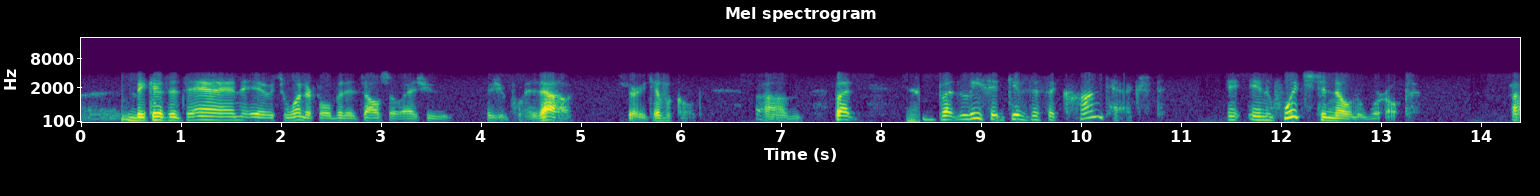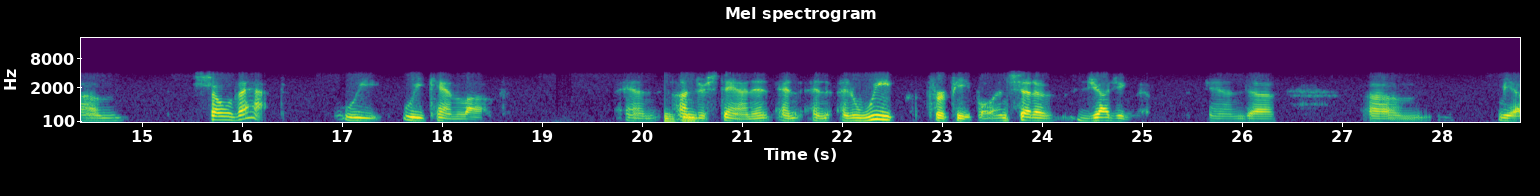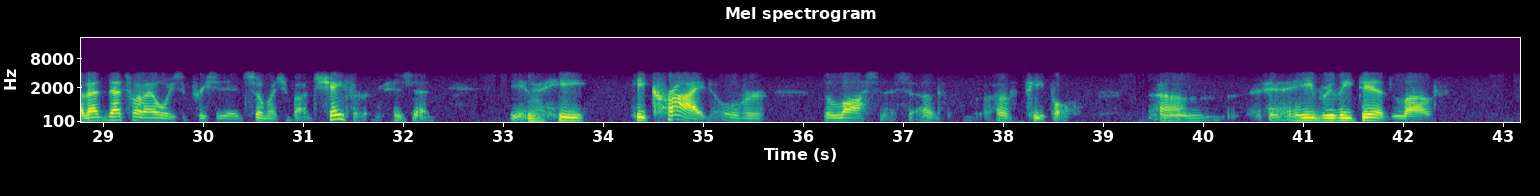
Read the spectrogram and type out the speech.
because it's and it's wonderful, but it's also as you as you pointed out, it's very difficult. Um, but Yeah. but at least it gives us a context in, in which to know the world, um, so that we we can love and Mhm. understand and, and and and weep for people instead of judging them. And uh um yeah that that's what i always appreciated so much about schaeffer is that you know he he cried over the lostness of of people. Um he really did love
